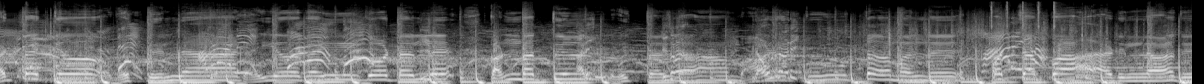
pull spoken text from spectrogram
കട്ടയ്ക്കോ? ഒത്തില്ല കയ്യോ കൈ കോട്ടല്ലേ കണ്ടത്തിൽ വിത്തെല്ലാം കൂട്ടമല്ലേ? ഒറ്റപ്പാടില്ലാതെ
